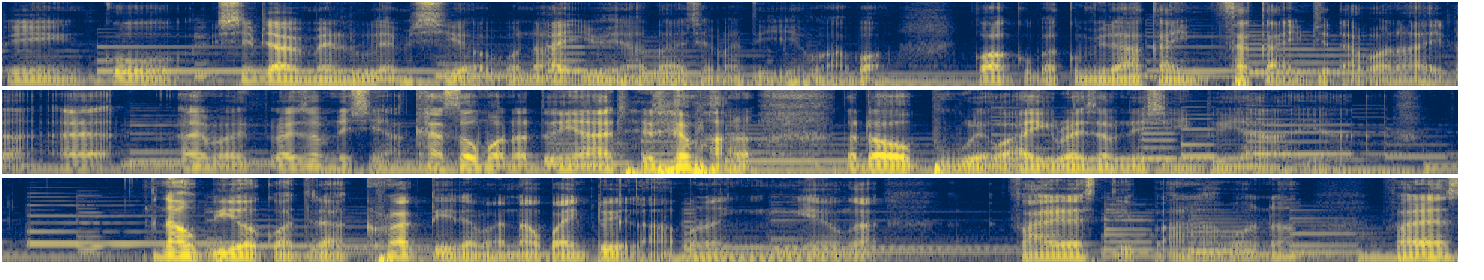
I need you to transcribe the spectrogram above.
ပြီးရင်ကိုရှင်းပြပေးမဲ့လူလည်းမရှိတော့ဘူးပေါ့နော်အဲ့အရွယ်ရောက်သွားတဲ့အချိန်မှာဒီဟိုပါပေါ့ကိုကကိုပဲကွန်ပျူတာကိုင်ဆက်ကင်ဖြစ်တာပေါ့နော်အဲ့တော့အဲအဲ့မှာ Rise of Nation အခက်ဆုံးပေါ့နော်တွင်ရတဲ့ထဲမှာတော့တော်တော်ပူတယ်ကွာအဲ့ Rise of Nation တွင်ရတာကြီးနောက်ပြီးတော့ကွာတိလား crack တွေထဲမှာနောက်ပိုင်းတွေ့လာပေါ့နော်ငယ်က virus တွေပါတာပေါ့နော် virus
